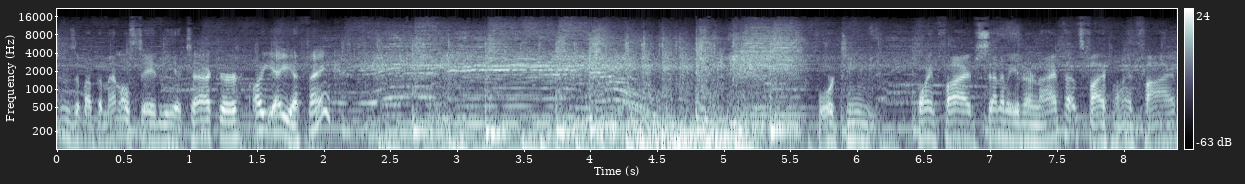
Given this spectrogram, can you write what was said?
Questions about the mental state of the attacker. Oh, yeah, you think? 14.5 centimeter knife, that's 5.5.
